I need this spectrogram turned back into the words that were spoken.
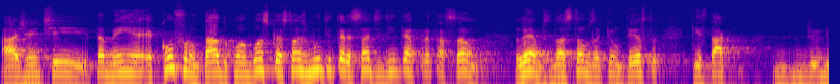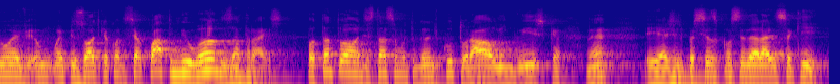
a gente também é, é confrontado com algumas questões muito interessantes de interpretação. Lembre-se, nós estamos aqui um texto que está de um episódio que aconteceu há 4 mil anos atrás. Portanto, há uma distância muito grande cultural, linguística, né? E a gente precisa considerar isso aqui.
